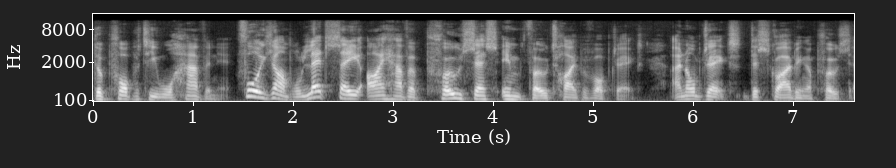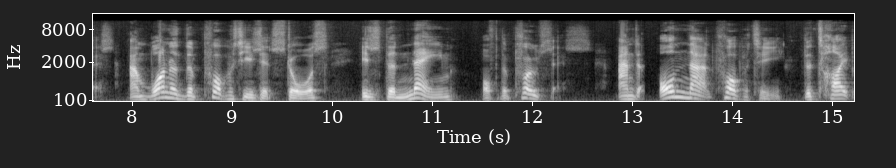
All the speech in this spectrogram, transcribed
the property will have in it. For example, let's say I have a process info type of object, an object describing a process, and one of the properties it stores is the name of the process. And on that property, the type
